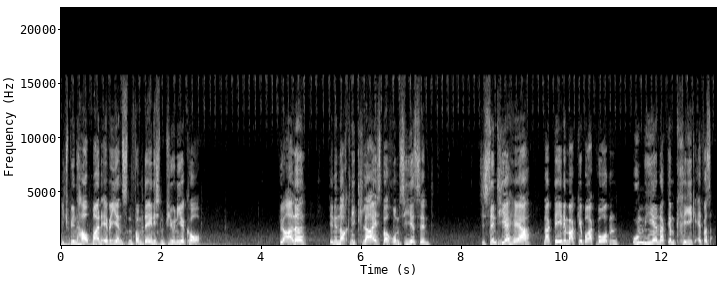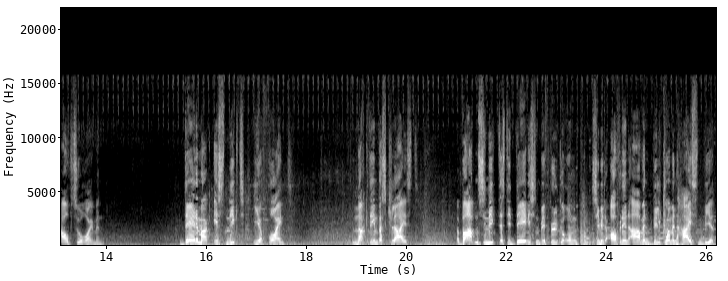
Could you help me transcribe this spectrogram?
Ich bin Hauptmann Ebbe Jensen vom dänischen Pionierkorps. Für alle, denen noch nicht klar ist, warum sie hier sind. Sie sind hierher nach Dänemark gebracht worden, um hier nach dem Krieg etwas aufzuräumen. Dänemark ist nicht Ihr Freund. Nachdem das klar ist, erwarten Sie nicht, dass die dänischen Bevölkerung Sie mit offenen Armen willkommen heißen wird.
